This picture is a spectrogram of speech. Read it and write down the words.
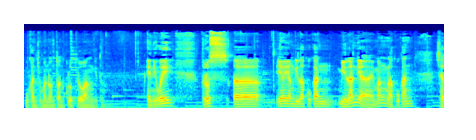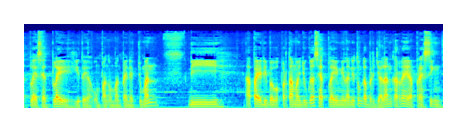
bukan cuma nonton klub doang gitu. Anyway, terus uh, ya yang dilakukan Milan ya emang melakukan set play set play gitu ya umpan-umpan pendek. Cuman di apa ya di babak pertama juga set play Milan itu nggak berjalan karena ya pressing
